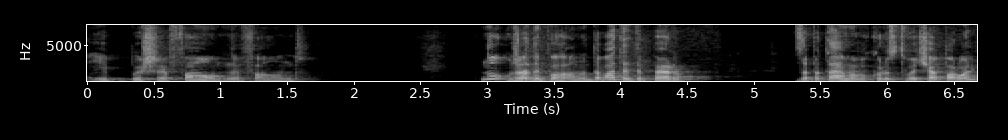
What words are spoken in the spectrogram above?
І пише found, не found. Ну, вже непогано. Давайте тепер запитаємо в користувача пароль.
